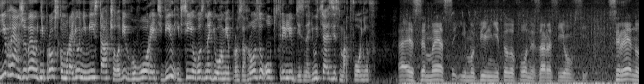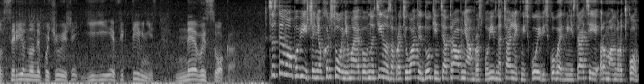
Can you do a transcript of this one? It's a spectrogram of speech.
Євген живе у Дніпровському районі міста. Чоловік говорить, він і всі його знайомі про загрозу обстрілів дізнаються зі смартфонів. СМС і мобільні телефони зараз є у всіх. Сирену все рівно не почуєш, її ефективність невисока. Система оповіщення в Херсоні має повноцінно запрацювати до кінця травня, розповів начальник міської військової адміністрації Роман Мрочко.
